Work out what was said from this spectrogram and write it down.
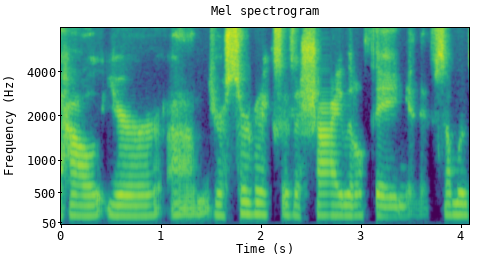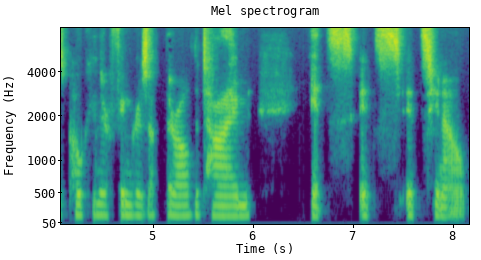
how your um, your cervix is a shy little thing and if someone's poking their fingers up there all the time it's it's it's you know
